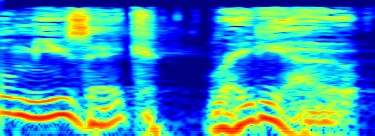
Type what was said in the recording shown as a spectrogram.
Music Radio.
